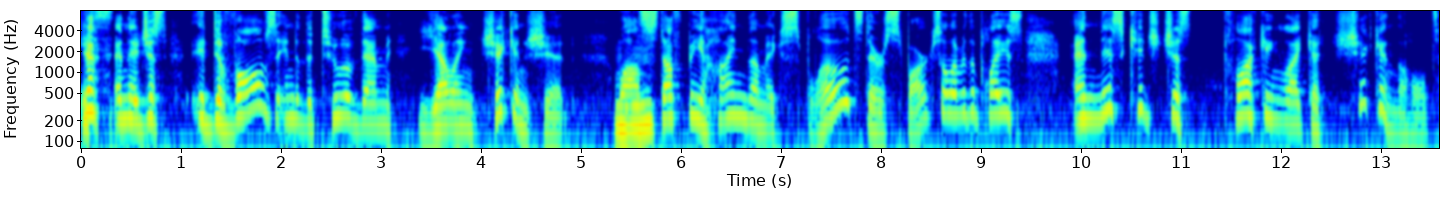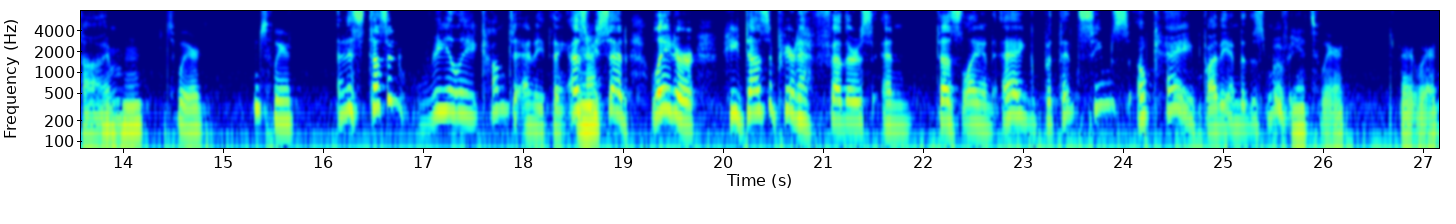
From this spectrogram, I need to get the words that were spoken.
Yeah, and they just it devolves into the two of them yelling chicken shit while Mm-hmm. stuff behind them explodes. There are sparks all over the place, and this kid's just clucking like a chicken the whole time. Mm-hmm. it's weird. It's weird. And this doesn't really come to anything. As No. we said later, he does appear to have feathers and does lay an egg, but that seems okay by the end of this movie. Yeah, it's weird. It's very weird.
